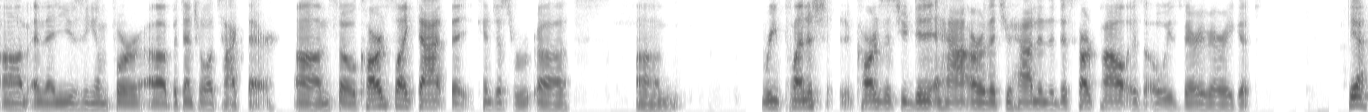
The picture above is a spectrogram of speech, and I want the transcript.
um, and then using them for a potential attack there. Um, so cards like that that can just uh, um, replenish cards that you didn't have or that you had in the discard pile is always very very good. Yeah.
